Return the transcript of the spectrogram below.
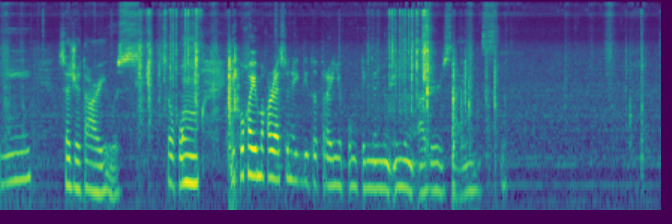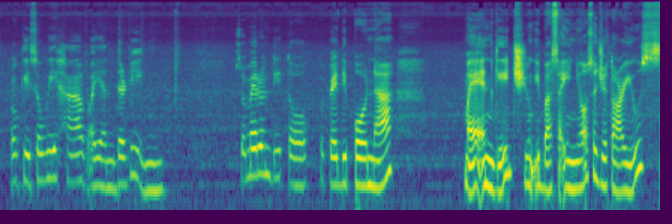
ni Sagittarius. So, kung hindi po kayo makaresonate dito, try nyo pong tingnan yung inyong other signs. Okay, so we have, ayan, the ring. So, meron dito, pwede po na ma-engage yung iba sa inyo, Sagittarius.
